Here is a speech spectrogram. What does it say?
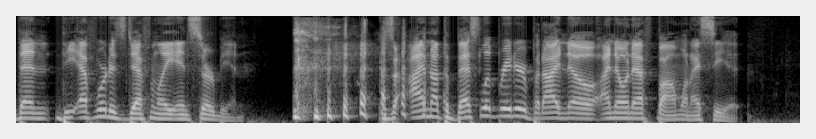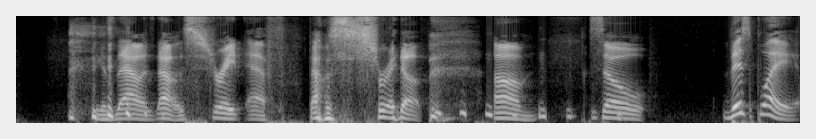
then the F word is definitely in Serbian. Because I'm not the best lip reader, but I know I know an F bomb when I see it. Because that was that was straight F. That was straight up. Um, so this play,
